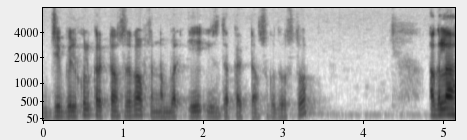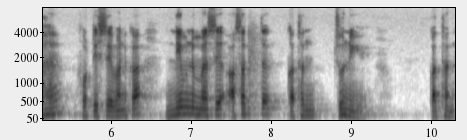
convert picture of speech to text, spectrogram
जी बिल्कुल करेक्ट आंसर होगा option number A is the correct answer होगा दोस्तों। अगला है फोर्टी सेवन का, निम्न में से असत्य कथन चुनिए। कथन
